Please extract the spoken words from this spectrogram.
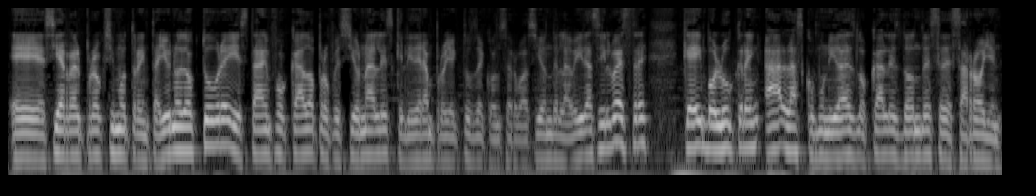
eh, cierra el próximo 31 de octubre y está enfocado a profesionales que lideran proyectos de conservación de la vida silvestre que involucren a las comunidades locales donde se desarrollen.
